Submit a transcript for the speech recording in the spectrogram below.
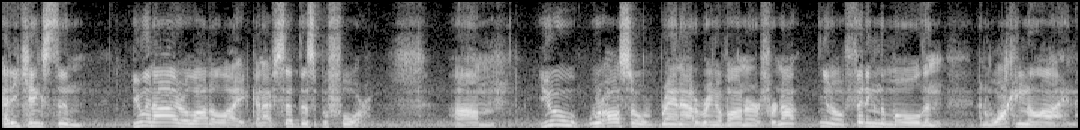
Eddie Kingston, you and I are a lot alike, and I've said this before. Um, you were also ran out of Ring of Honor for not, you know, fitting the mold and, and walking the line.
